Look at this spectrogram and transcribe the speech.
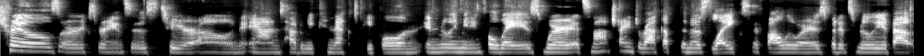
trails or experiences to your own? And how do we connect people in, in really meaningful ways where it's not trying to rack up the most likes or followers but it's really about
